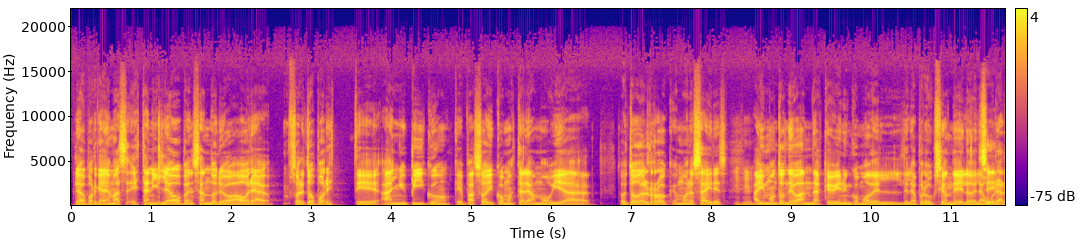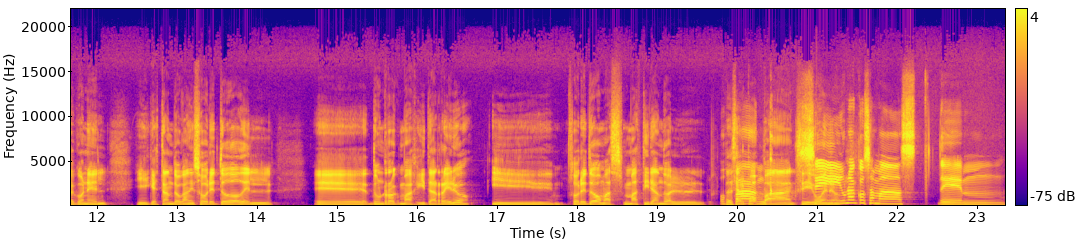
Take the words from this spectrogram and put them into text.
Claro, porque además Estanislao, pensándolo ahora, sobre todo por este año y pico que pasó y cómo está la movida, sobre todo del rock en Buenos Aires, hay un montón de bandas que vienen como del- de la producción de él o de laburar Sí. con él y que están tocando, y sobre todo del, eh, de un rock más guitarrero y sobre todo más, más tirando al, no Post-punk. sí, Sí, bueno. una cosa más... em, No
